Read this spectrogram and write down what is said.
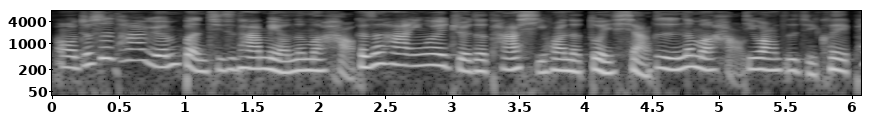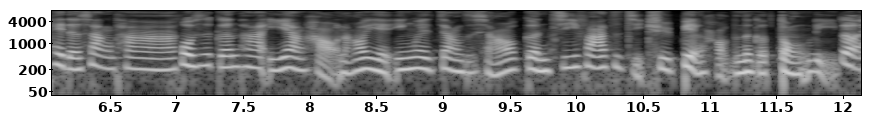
哦，就是他原本其实他没有那么好，可是他因为觉得他喜欢的对象是那么好，希望自己可以配得上他，或是跟他一样好，然后也因为这样子想要更激发自己去变好的那个动力。对，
